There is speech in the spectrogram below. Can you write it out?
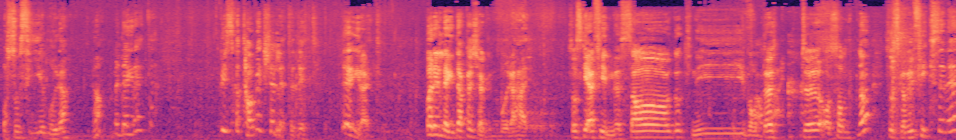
Og så sier mora ja, men det er greit, det. Vi skal ta vekk skjelettet ditt. Det er greit. Bare legg deg på kjøkkenbordet her. Så skal jeg finne sag og kniv og bøtte og sånt nå. Så skal vi fikse det.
